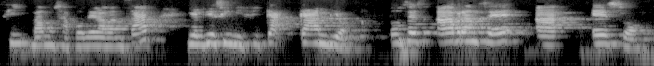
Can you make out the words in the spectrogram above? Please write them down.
sí vamos a poder avanzar y el 10 significa cambio. Entonces, ábranse a eso.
